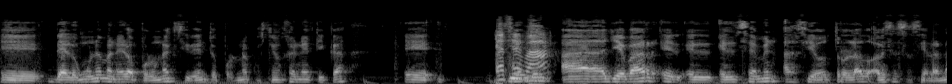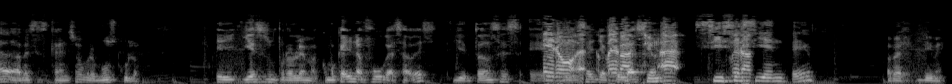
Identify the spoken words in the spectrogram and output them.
eh, de alguna manera, o por un accidente o por una cuestión genética, eh, a llevar el, el, el, semen hacia otro lado, a veces hacia la nada, a veces caen sobre músculo. Y, y ese es un problema, como que hay una fuga, ¿sabes? Y entonces eh, esa eyaculación ah, sí se siente. A ver, dime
